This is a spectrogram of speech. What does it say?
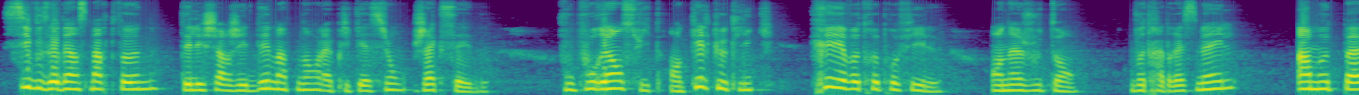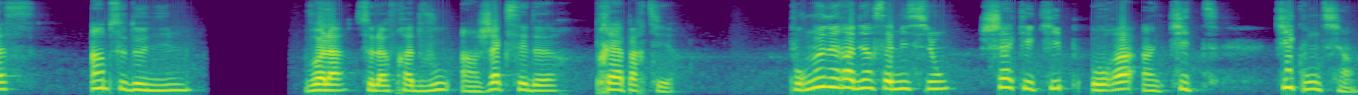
Si vous avez un smartphone, téléchargez dès maintenant l'application J'accède. Vous pourrez ensuite, en quelques clics, créer votre profil en ajoutant votre adresse mail, un mot de passe, un pseudonyme. Voilà, cela fera de vous un J'accédeur prêt à partir. Pour mener à bien sa mission, chaque équipe aura un kit qui contient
